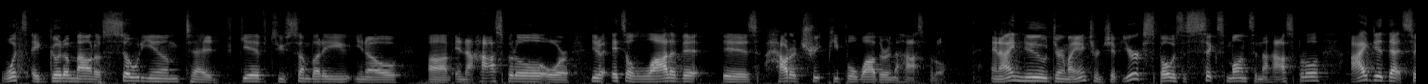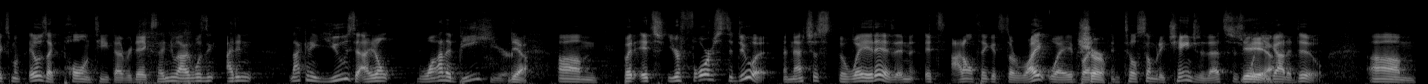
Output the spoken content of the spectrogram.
what's a good amount of sodium to give to somebody, you know, um, in the hospital, or you know, it's a lot of it is how to treat people while they're in the hospital. And I knew during my internship, you're exposed to six months in the hospital. I did that six months. It was like pulling teeth every day because I knew I wasn't. I didn't. Not going to use it. I don't want to be here. Yeah. Um, but it's you're forced to do it, and that's just the way it is. And it's I don't think it's the right way, but Sure. until somebody changes it, that's just Yeah, what yeah. you got to do. Um,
